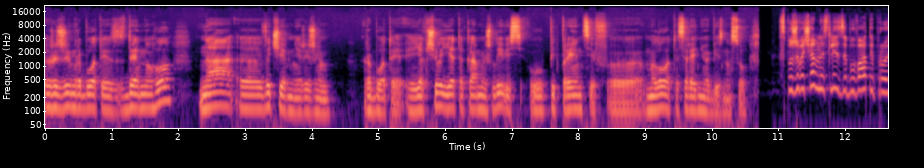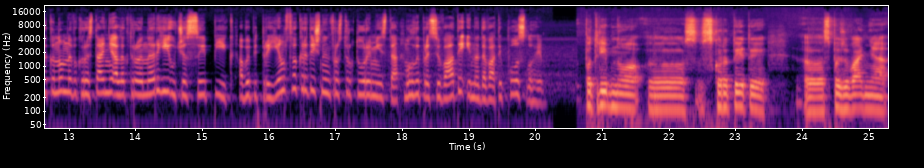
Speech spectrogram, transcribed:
режим роботи з денного на е, вечірній режим роботи, якщо є така можливість у підприємців е, малого та середнього бізнесу. Споживачам не слід забувати про економне використання електроенергії у часи пік, аби підприємства критичної інфраструктури міста могли працювати і надавати послуги. Потрібно е, скоротити споживання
